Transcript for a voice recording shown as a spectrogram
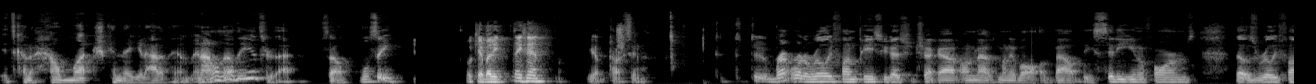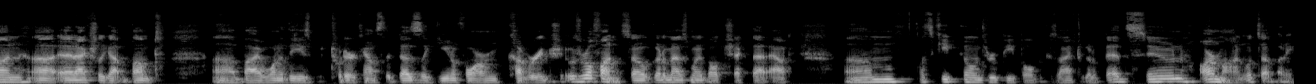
it's kind of how much can they get out of him. And I don't know the answer to that. So, we'll see. Okay, buddy. Thanks, man. Yep, talk soon. Brent wrote a really fun piece you guys should check out on Mavs Moneyball about the city uniforms. That was really fun. Uh, it actually got bumped uh, by one of these Twitter accounts that does like uniform coverage. It was real fun. So go to Mavs Moneyball, check that out. Um, let's keep going through people because I have to go to bed soon. Armand, what's up, buddy?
